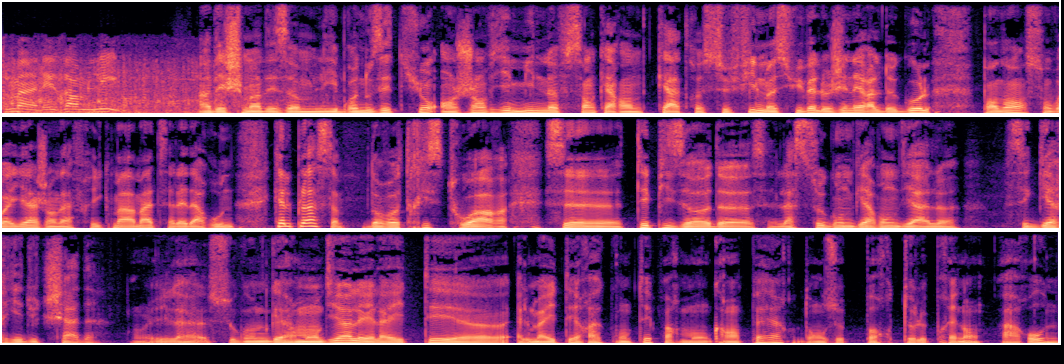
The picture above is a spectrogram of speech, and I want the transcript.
chemins des hommes libres. Un des chemins des hommes libres. Nous étions en janvier 1944. Ce film suivait le général de Gaulle pendant son voyage en Afrique. Mahamat Saleh Haroun. Quelle place dans votre histoire cet épisode, la Seconde Guerre mondiale, ces guerriers du Tchad? Oui, la Seconde Guerre mondiale, elle a été, euh, elle m'a été racontée par mon grand-père, dont je porte le prénom, Haroun,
